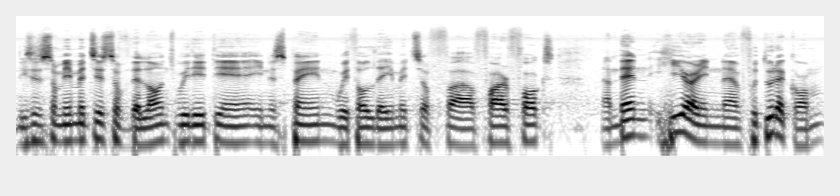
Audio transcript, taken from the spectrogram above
these are some images of the launch we did in, in Spain with all the image of uh, Firefox. And then here in uh, Futurecom,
